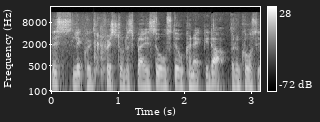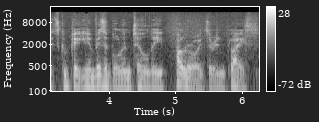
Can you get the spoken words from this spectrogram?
This liquid crystal display is all still connected up, but of course it's completely invisible until the Polaroids are in place.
